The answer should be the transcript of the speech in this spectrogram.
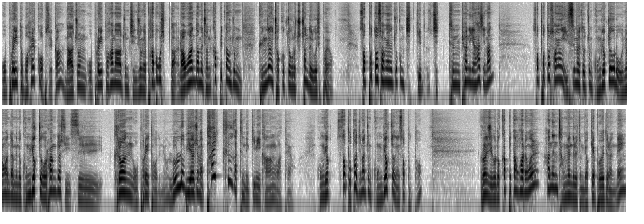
오퍼레이터 뭐 할 거 없을까? 나 좀 오퍼레이터 하나 좀 진중에 파보고 싶다라고 한다면 전 카피땅 좀 굉장히 적극적으로 추천드리고 싶어요. 서포터 성향이 조금 짙기, 짙은 편이긴 하지만 서포터 성향이 있으면서 좀 공격적으로 운영한다면 공격적으로 활용될 수 있을 그런 오퍼레이터거든요. 롤로 비워주면 파이크 같은 느낌이 강한 것 같아요. 공격 서포터지만 좀 공격적인 서포터. 그런 식으로 카피탕 활용을 하는 장면들을 좀 몇 개 보여드렸는데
